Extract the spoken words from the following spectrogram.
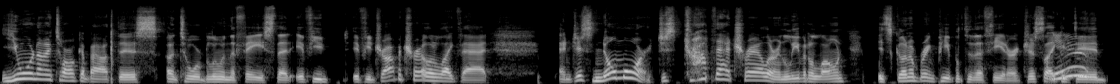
you and I talk about this until we're blue in the face that if you if you drop a trailer like that and just no more, just drop that trailer and leave it alone, it's going to bring people to the theater just like Yeah. it did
